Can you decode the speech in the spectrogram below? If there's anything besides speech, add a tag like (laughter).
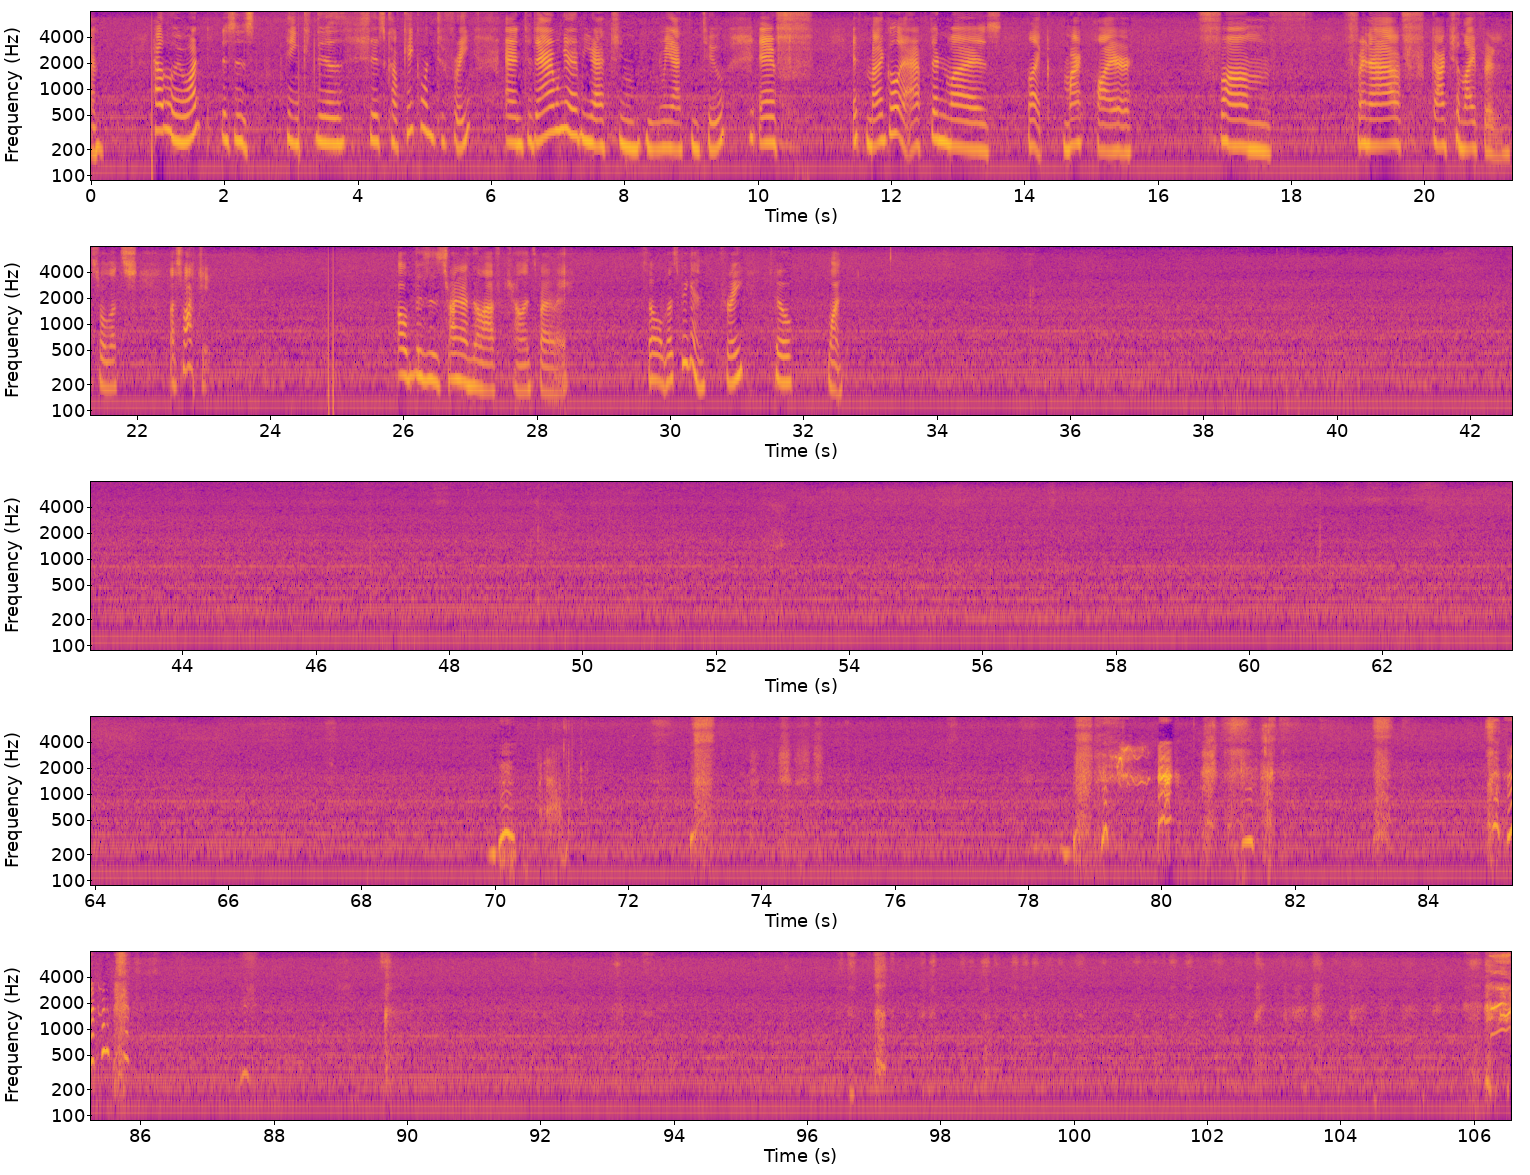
Um, hello everyone, this is Pink Delicious Cupcake 123 and today I'm going to be reacting, reacting to if if Michael Afton was like Markiplier from FNAF Gacha Life version. So let's let's watch it. Oh, this is trying not to laugh challenge by the way. So let's begin. Three, two, one. Ha! (laughs) (laughs)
